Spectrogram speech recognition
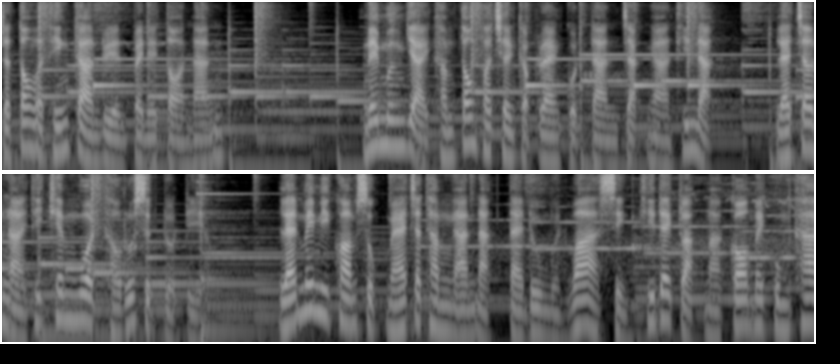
จะต้องละทิ้งการเรียนไปในตอนนั้น ในเมืองใหญ่คำต้องเผชิญกับแรงกดดันจากงานที่หนัก และเจ้านายที่เข้มงวดเขารู้สึกโดดเดี่ยว และไม่มีความสุขแม้จะทำงานหนัก แต่ดูเหมือนว่าสิ่งที่ได้กลับมาก็ไม่คุ้มค่า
